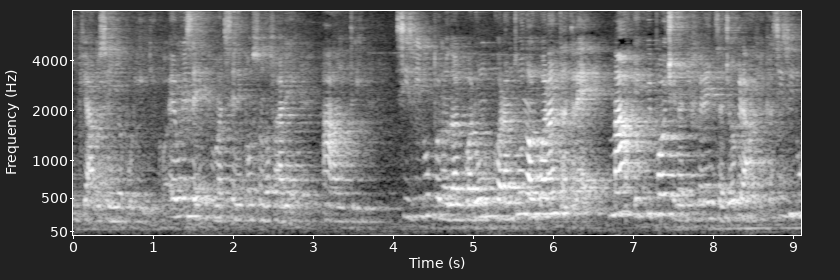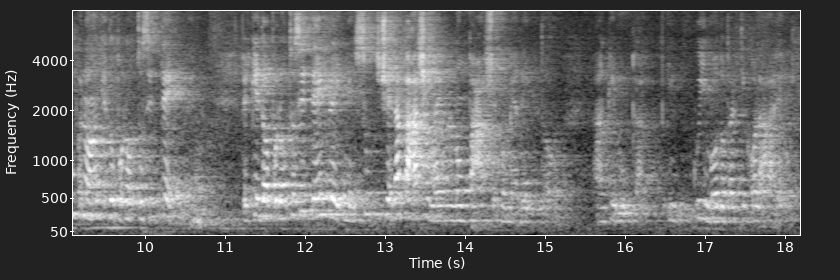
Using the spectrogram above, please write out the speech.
un chiaro segno politico. È un esempio ma se ne possono fare altri. Si sviluppano dal 41 al 43 ma, e qui poi c'è la differenza geografica, si sviluppano anche dopo l'8 settembre perché dopo l'8 settembre nel sud c'è la pace ma è una non pace come ha detto anche Luca, in, qui in modo particolare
